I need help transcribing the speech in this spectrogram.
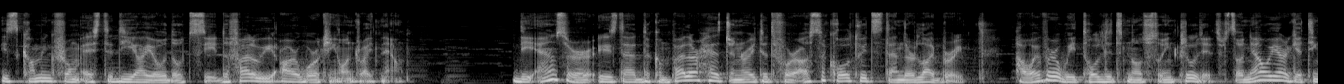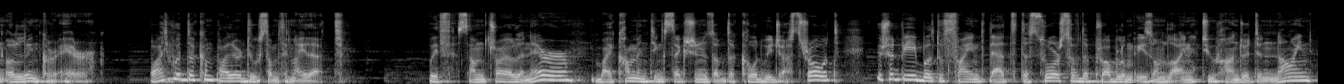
is coming from stdio.c, the file we are working on right now. The answer is that the compiler has generated for us a call to its standard library. However, we told it not to include it, so now we are getting a linker error. Why would the compiler do something like that? With some trial and error, by commenting sections of the code we just wrote, you should be able to find that the source of the problem is on line 209,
